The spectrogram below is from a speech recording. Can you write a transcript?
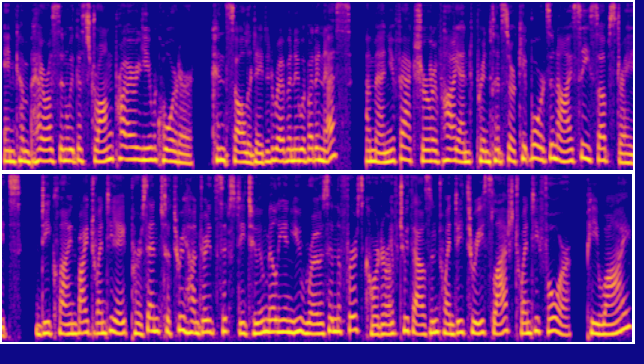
In comparison with the strong prior year quarter, consolidated revenue of AT&S, a manufacturer of high-end printed circuit boards and IC substrates, declined by 28% to 362 million euros in the first quarter of 2023/24, PY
